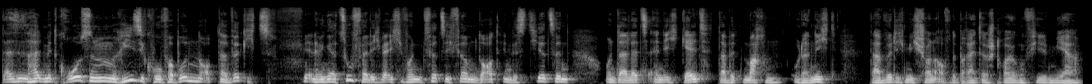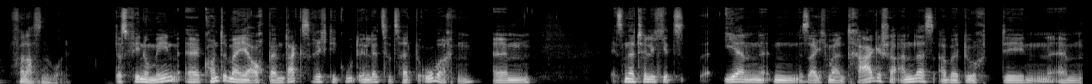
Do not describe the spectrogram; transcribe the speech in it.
das ist halt mit großem Risiko verbunden, ob da wirklich mehr oder weniger zufällig welche von 40 Firmen dort investiert sind und da letztendlich Geld damit machen oder nicht. Da würde ich mich schon auf eine breite Streuung viel mehr verlassen wollen. Das Phänomen äh, konnte man ja auch beim DAX richtig gut in letzter Zeit beobachten. Ähm, ist natürlich jetzt eher ein, ein sage ich mal, ein tragischer Anlass, aber durch den ähm,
